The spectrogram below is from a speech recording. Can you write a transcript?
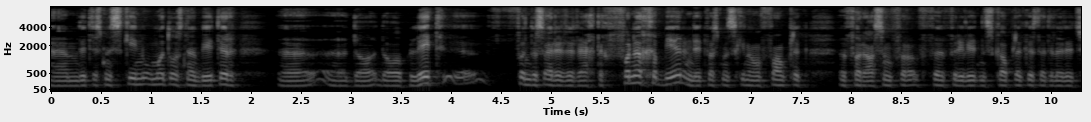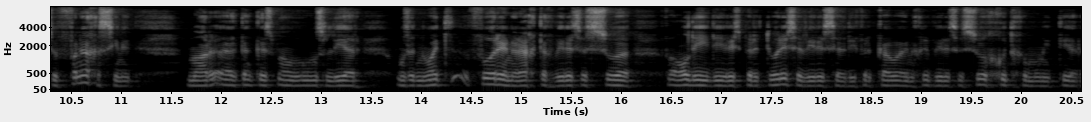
Ehm um, dit is miskien omdat ons nou beter uh uh daar daarop let uh, vind ons uit dat dit regtig vinnig gebeur en dit was miskien aanvanklik 'n verrassing vir vir vir die wetenskaplikes dat hulle dit so vinnig gesien het. Maar uh, ek dink is maar hoe ons leer. Ons het nooit voorheen regtig virusse so veral die die respiratoriese virusse, die verkoue en griepvirusse so goed gemoniteer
